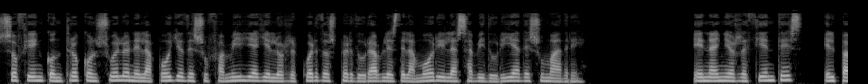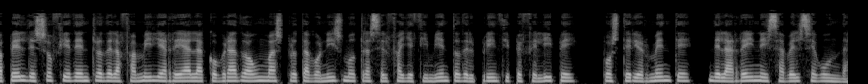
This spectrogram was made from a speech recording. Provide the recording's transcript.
Sophie encontró consuelo en el apoyo de su familia y en los recuerdos perdurables del amor y la sabiduría de su madre. En años recientes, el papel de Sophie dentro de la familia real ha cobrado aún más protagonismo tras el fallecimiento del príncipe Felipe, posteriormente, de la reina Isabel II.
